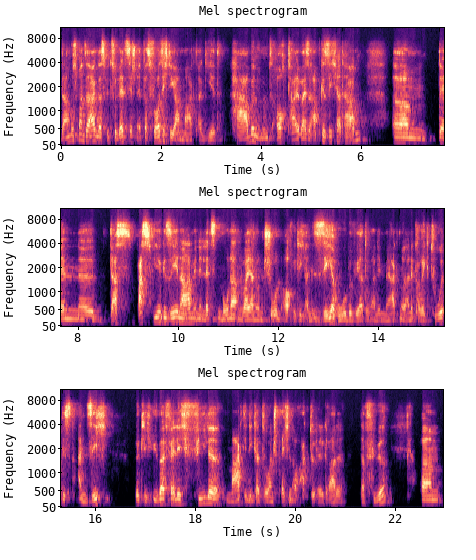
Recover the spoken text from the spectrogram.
da muss man sagen, dass wir zuletzt ja schon etwas vorsichtiger am Markt agiert haben und uns auch teilweise abgesichert haben. Ähm, denn äh, das, was wir gesehen haben in den letzten Monaten, war ja nun schon auch wirklich eine sehr hohe Bewertung an den Märkten und eine Korrektur ist an sich wirklich überfällig. Viele Marktindikatoren sprechen auch aktuell gerade dafür. Ähm,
